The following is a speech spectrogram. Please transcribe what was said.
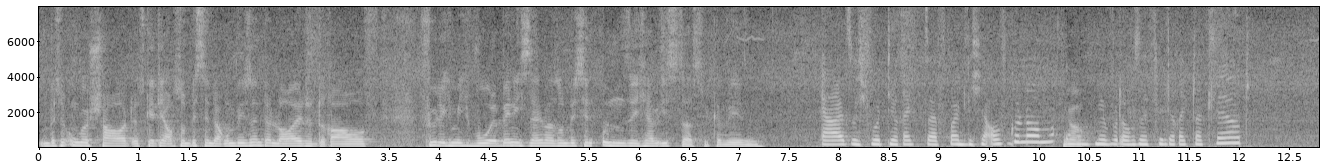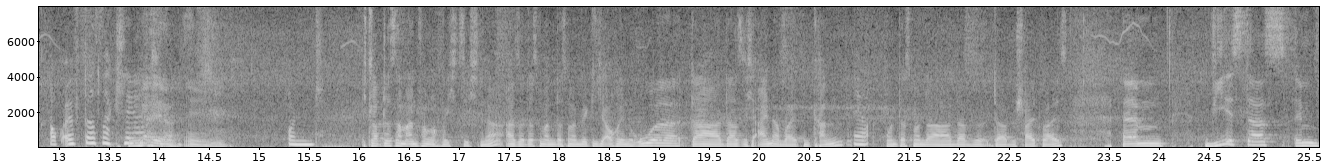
ein bisschen umgeschaut. Es geht ja auch so ein bisschen darum, wie sind die Leute drauf? Fühle ich mich wohl? Bin ich selber so ein bisschen unsicher? Wie ist das gewesen? Ja, also ich wurde direkt sehr freundlich hier aufgenommen Ja. und mir wurde auch sehr viel direkt erklärt. Auch öfters erklärt. ja. Und Ich glaube, das ist am Anfang auch wichtig, ne? Also, dass man, dass man wirklich auch in Ruhe da, da sich einarbeiten kann Ja. und dass man da, da, da Bescheid weiß. Ähm, wie ist das im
